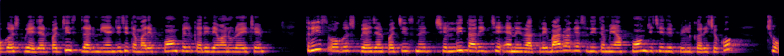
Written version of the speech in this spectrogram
ઓગસ્ટ બે હજાર પચીસ દરમિયાન જે છે તમારે ફોર્મ ફિલ કરી દેવાનું રહે છે. ત્રીસ ઓગસ્ટ બે હજાર પચીસને છેલ્લી તારીખ છે, એને રાત્રે બાર વાગ્યા સુધી તમે આ ફોર્મ જે છે તે ફિલ કરી શકો છો.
